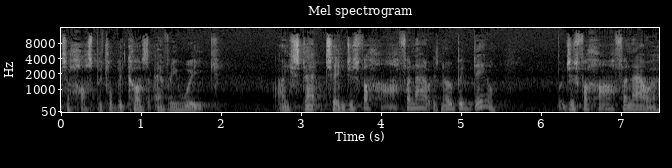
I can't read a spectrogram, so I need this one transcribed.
to hospital because every week I stepped in just for half an hour. It's no big deal, but just for half an hour,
